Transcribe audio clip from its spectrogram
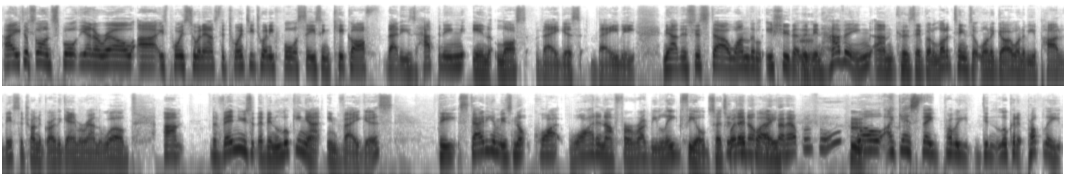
Hey, still on sport, the NRL uh, is poised to announce the 2024 season kickoff that is happening in Las Vegas, baby. Now, there's just uh, one little issue that they've been having because they've got a lot of teams that want to go, want to be a part of this. They're trying to grow the game around the world. Um, the venues that they've been looking at in Vegas. The stadium is not quite wide enough for a rugby league field, so it's Did where they, they, not play. work that out before? Well, I guess they probably didn't look at it properly.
